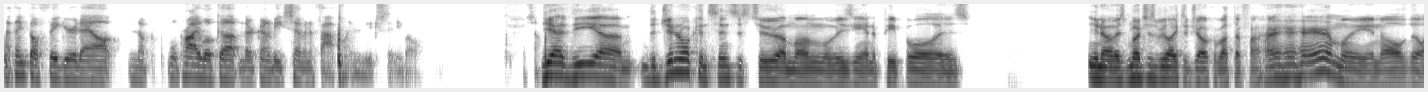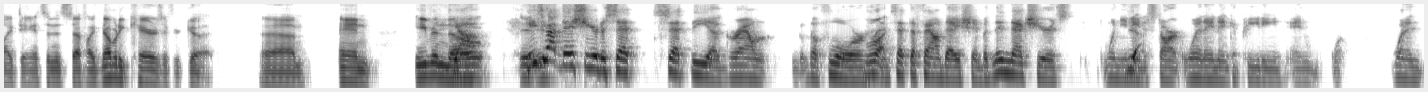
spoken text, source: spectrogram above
I think they'll figure it out. And we'll probably look up and they're going to be seven and five playing the Music City Bowl. Yeah, the um the general consensus too among Louisiana people is, you know, as much as we like to joke about the family and all the like dancing and stuff, like nobody cares if you're good. Um, and even though it- He's got this year to set set the uh, ground, the floor, Right. and set the foundation. But then next year it's when you Yeah. need to start winning and competing and w- winning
